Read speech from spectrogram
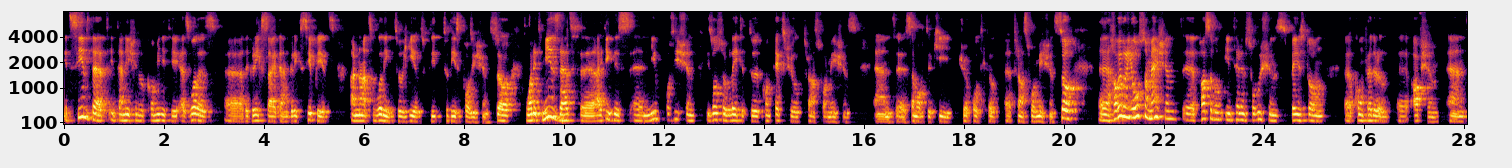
it seems that international community, as well as uh, the Greek side and Greek Cypriots, are not willing to yield to, the, to these positions. So what it means that uh, I think this uh, new position is also related to contextual transformations and uh, some of the key geopolitical uh, transformations. So, uh, however, you also mentioned uh, possible interim solutions based on confederal option, and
